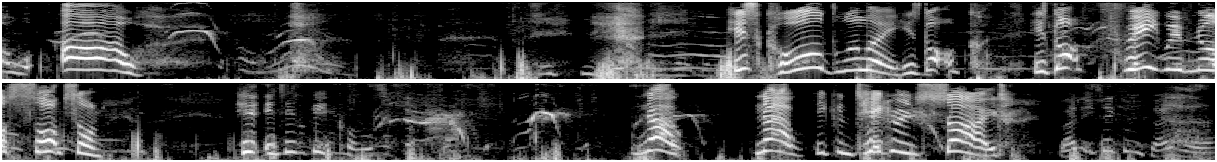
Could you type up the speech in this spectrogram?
no. Oh. He's cold, Lily. He's got he's got feet with no socks on. He, is his feet cold? No, no. He can take her inside. Why did you take him inside there?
